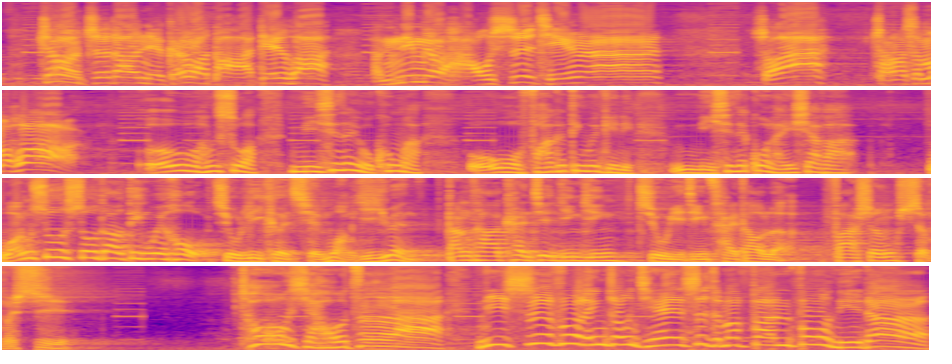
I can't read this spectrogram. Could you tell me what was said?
就知道你给我打电话，肯定没有好事情啊！说啊，闯了什么祸？呃，王叔啊，你现在有空吗？我我发个定位给你，你现在过来一下吧。王叔收到定位后，就立刻前往医院。当他看见英英，就已经猜到了发生什么事。臭小子啊！你师傅临终前是怎么吩咐你的？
